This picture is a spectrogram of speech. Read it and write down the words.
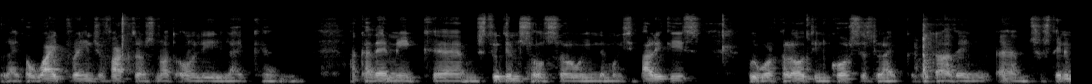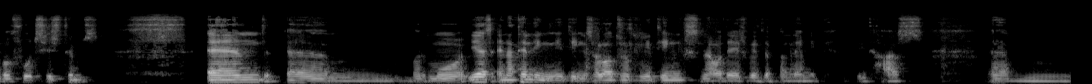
like a wide range of actors, not only like um, academic um, students, also in the municipalities. We work a lot in courses like regarding um, sustainable food systems and um, what more yes and attending meetings a lot of meetings nowadays with the pandemic it has um,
